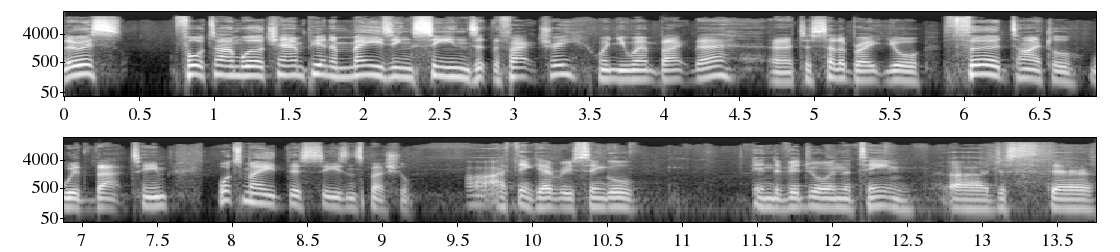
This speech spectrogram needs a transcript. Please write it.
Lewis, four time world champion, amazing scenes at the factory when you went back there uh, to celebrate your third title with that team. What's made this season special? Uh, I think every single individual in the team, uh, just their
